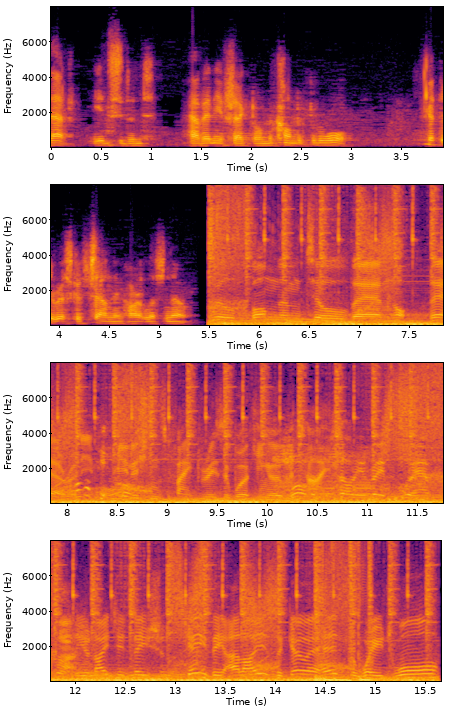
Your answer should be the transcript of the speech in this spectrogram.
that incident have any effect on the conduct of the war? At the risk of sounding heartless, no. We'll bomb them till they're not there anymore. Munitions factories are working overtime. sorry, The United Nations gave the Allies the go-ahead to wage war.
